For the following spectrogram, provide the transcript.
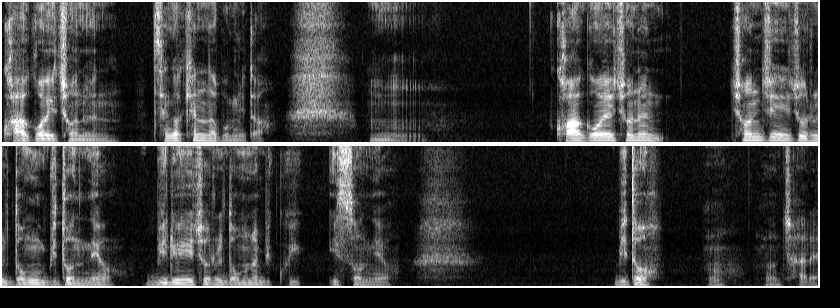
과거에 저는 생각했나 봅니다. 음, 과거의 저는 현재의 저를 너무 믿었네요. 미래의 저를 너무나 믿고 있었네요. 믿어. 어, 넌 잘해.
